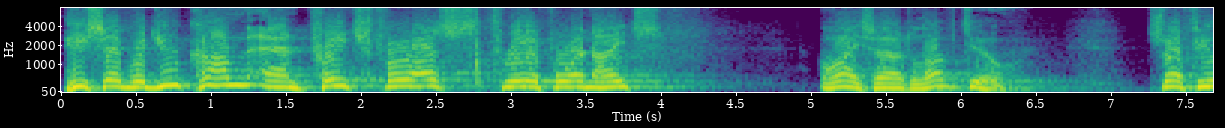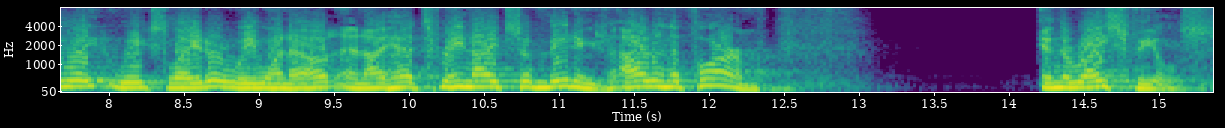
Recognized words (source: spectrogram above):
He said, Would you come and preach for us three or four nights? Oh, I said, I'd love to. So a few weeks later, we went out and I had three nights of meetings out in the farm in the rice fields.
